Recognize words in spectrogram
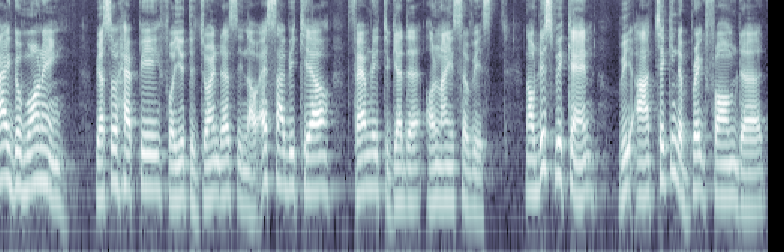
Hi, good morning. We are so happy for you to join us in our SIBKL Family Together online service. Now, this weekend, we are taking a break from the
